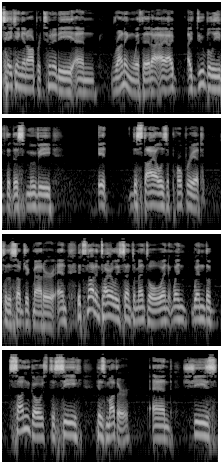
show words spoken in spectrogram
taking an opportunity and running with it. I I, I do believe that this movie it the style is appropriate to the subject matter and it's not entirely sentimental when when when the son goes to see his mother and she's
